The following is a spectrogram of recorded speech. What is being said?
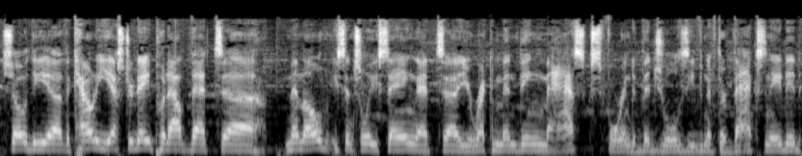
So the uh, the county yesterday put out that uh, memo, essentially saying that uh, you're recommending masks for individuals even if they're vaccinated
